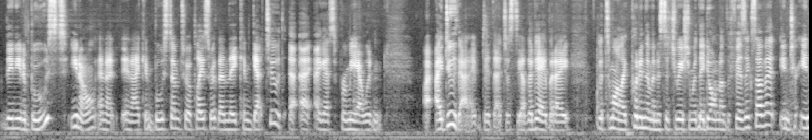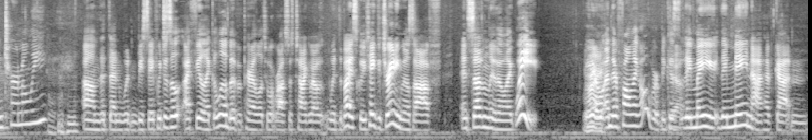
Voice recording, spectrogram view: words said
they need a boost, you know, and I, and I can boost them to a place where then they can get to. I, I guess for me, I wouldn't. I, I do that. I did that just the other day, but I. It's more like putting them in a situation where they don't know the physics of it inter- internally. Um, that then wouldn't be safe. Which is, a, I feel like, a little bit of a parallel to what Ross was talking about with the bicycle. You take the training wheels off, and suddenly they're like, "Wait, you know, and they're falling over because Yeah. they may they may not have gotten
